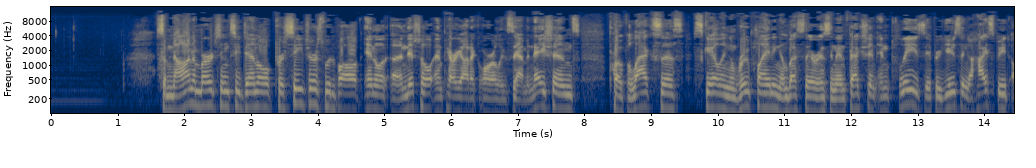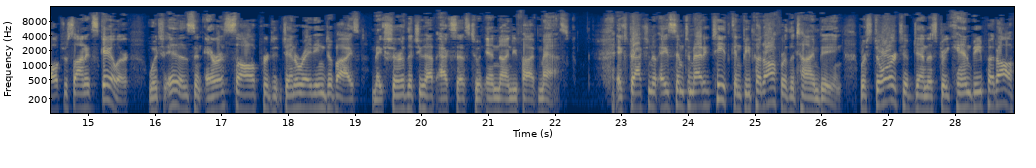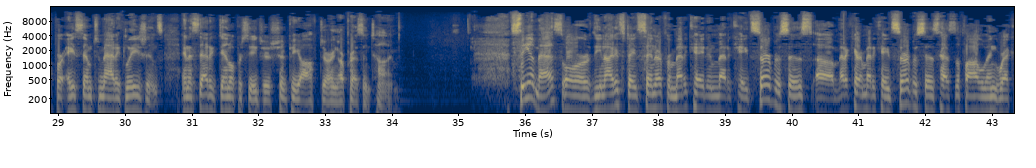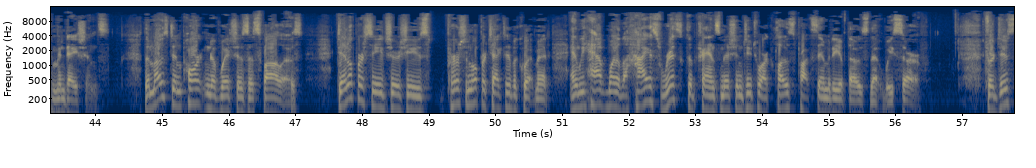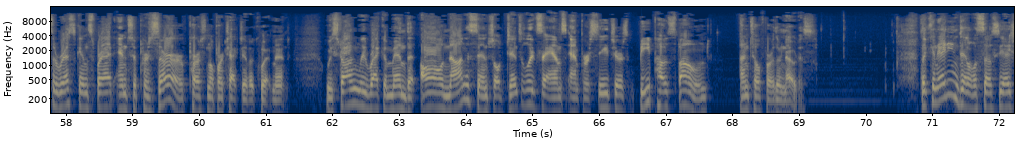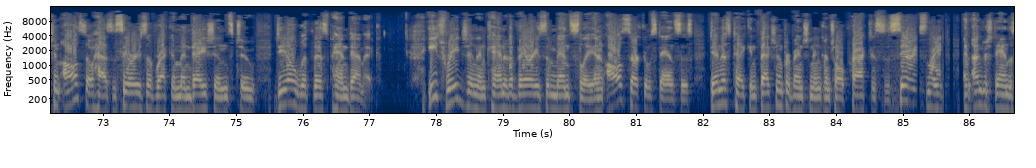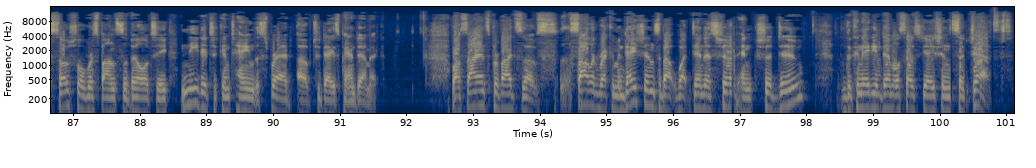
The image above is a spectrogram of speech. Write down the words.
Some non-emergency dental procedures would involve initial and periodic oral examinations, prophylaxis, scaling and root planing unless there is an infection. And please, if you're using a high-speed ultrasonic scaler, which is an aerosol generating device, make sure that you have access to an N95 mask. Extraction of asymptomatic teeth can be put off for the time being. Restorative dentistry can be put off for asymptomatic lesions, and aesthetic dental procedures should be off during our present time. CMS, or the United States Center for Medicaid and Medicaid Services, uh, Medicare and Medicaid Services, has the following recommendations. The most important of which is as follows. Dental procedures use personal protective equipment, and we have one of the highest risks of transmission due to our close proximity of those that we serve. To reduce the risk and spread and to preserve personal protective equipment, we strongly recommend that all non-essential dental exams and procedures be postponed until further notice. The Canadian Dental Association also has a series of recommendations to deal with this pandemic. Each region in Canada varies immensely, and in all circumstances, dentists take infection prevention and control practices seriously and understand the social responsibility needed to contain the spread of today's pandemic. While science provides uh, solid recommendations about what dentists should and should do, the Canadian Dental Association suggests,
